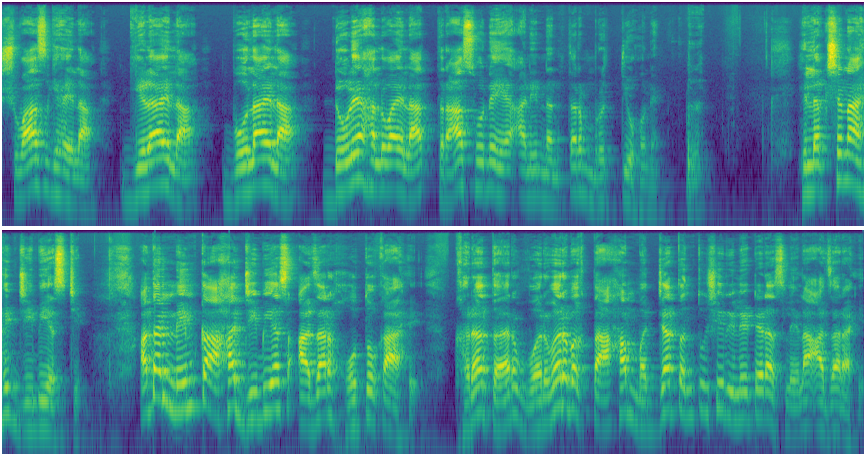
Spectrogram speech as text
श्वास घ्यायला गिळायला बोलायला डोळे हलवायला त्रास होणे आणि नंतर मृत्यू होणे. ही लक्षणं आहेत जी बी एसची आता नेमका हा जी बी एस आजार होतो का आहे? खरं तर वरवर बघता हा मज्जातंतूशी रिलेटेड असलेला आजार आहे.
